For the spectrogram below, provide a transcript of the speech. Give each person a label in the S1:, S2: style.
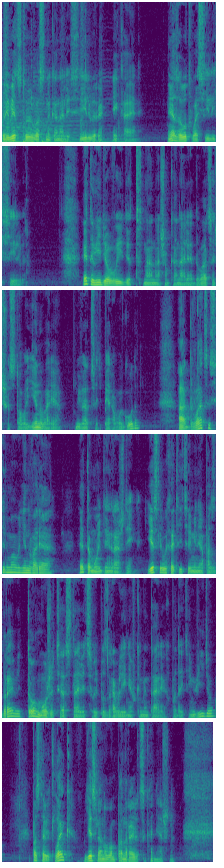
S1: Приветствую вас на канале Сильверы и Каины. Меня зовут Василий Сильвер. Это видео выйдет на нашем канале 26 января 2021 года, а 27 января – это мой день рождения. Если вы хотите меня поздравить, то можете оставить свои поздравления в комментариях под этим видео, поставить лайк, если оно вам понравится, конечно.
